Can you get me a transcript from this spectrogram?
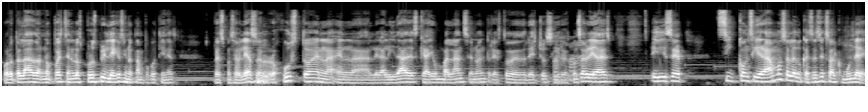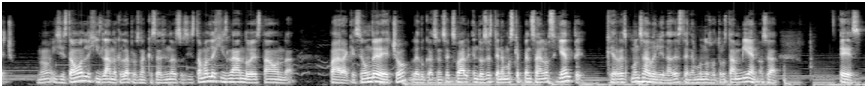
Por otro lado, no puedes tener los puros privilegios, sino tampoco tienes responsabilidades. O sea, lo justo en la, en la legalidad es que haya un balance, ¿no? Entre esto de derechos y responsabilidades. Y dice, si consideramos a la educación sexual como un derecho, ¿no? Y si estamos legislando, que es la persona que está haciendo esto, si estamos legislando esta onda para que sea un derecho, la educación sexual, entonces tenemos que pensar en lo siguiente, ¿qué responsabilidades tenemos nosotros también? O sea, es,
